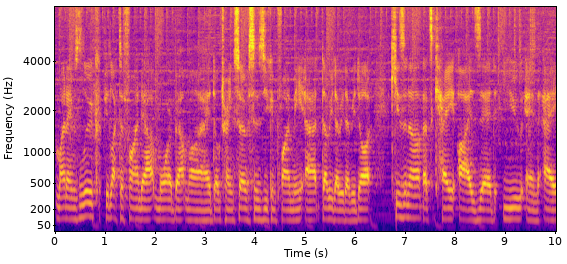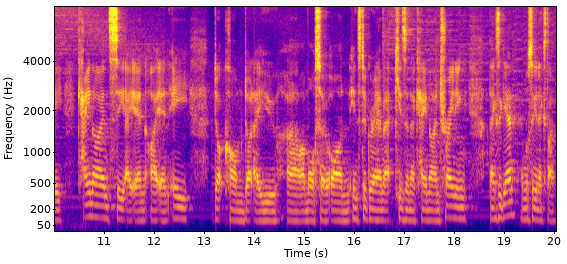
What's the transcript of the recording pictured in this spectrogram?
My name's Luke. If you'd like to find out more about my dog training services, you can find me at www.kizuna, that's K I Z U N A, canine, C A N I N E. .com.au. Uh, I'm also on Instagram at Kizuna Canine Training. Thanks again, and we'll see you next time.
